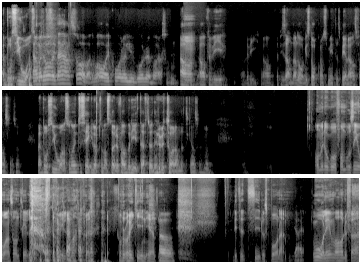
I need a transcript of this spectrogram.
Bosse Johansson. Ja, men det var väl det han sa, va? Det var AIK och Djurgårdare bara som... Ja, Mm. ja, för vi, eller vi, ja, det finns andra lag i Stockholm som inte spelar allsvenskan. Så. Men Bosse Johansson har inte seglat upp som någon större favorit efter det där uttalandet. Kan jag säga. Men, Om vi då går från Bosse Johansson till Aston Villa-matchen. Och Roy Keane igen. ja, Litet sidospår där. Ja, Wally, vad har du för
